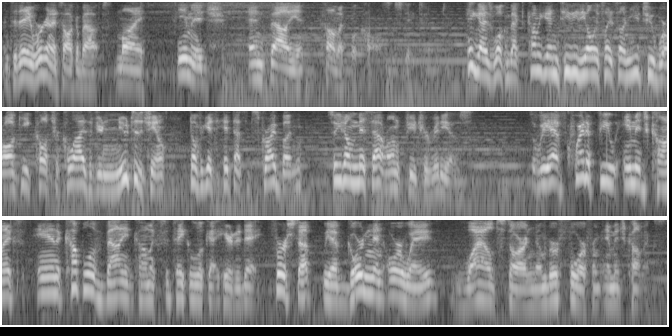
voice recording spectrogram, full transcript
and today we're going to talk about my Image and Valiant comic book haul, so stay tuned. Hey guys, welcome back to Comicgeddon TV, the only place on YouTube where all geek culture collides. If you're new to the channel, don't forget to hit that subscribe button so you don't miss out on future videos. So we have quite a few Image comics and a couple of Valiant comics to take a look at here today. First up, we have Gordon and Ordway, Wildstar number 4 from Image Comics.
